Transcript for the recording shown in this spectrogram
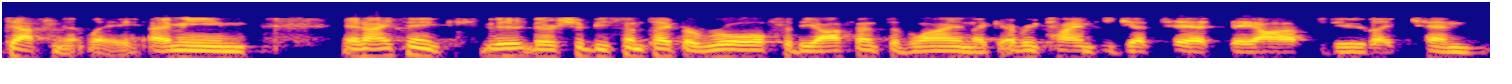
definitely. I mean, and I think there, there, should be some type of rule for the offensive line. Like every time he gets hit, they all have to do like 10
